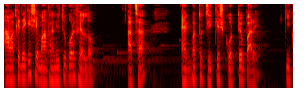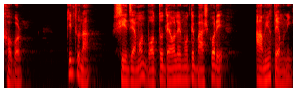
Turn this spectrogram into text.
আমাকে দেখে সে মাথা নিচু করে ফেলল। আচ্ছা একবার তো জিজ্ঞেস করতেও পারে, কি খবর? কিন্তু না, সে যেমন বদ্ধ দেওয়ালের মধ্যে বাস করে, আমিও তেমনি।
